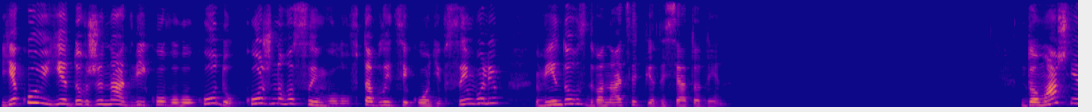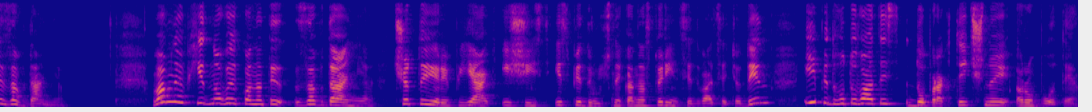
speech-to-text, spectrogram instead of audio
Якою є довжина двійкового коду кожного символу в таблиці кодів символів Windows 1251? Домашнє завдання. Вам необхідно виконати завдання 4, 5 і 6 із підручника на сторінці 21 і підготуватись до практичної роботи.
